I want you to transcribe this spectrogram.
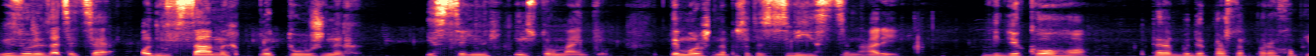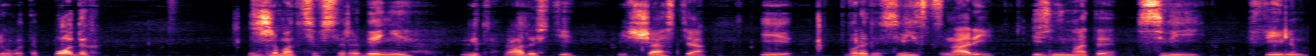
Візуалізація це один з самих потужних і сильних інструментів. Ти можеш написати свій сценарій, від якого тебе буде просто перехоплювати подих, зжиматися всередині від радості, від щастя і творити свій сценарій і знімати свій фільм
